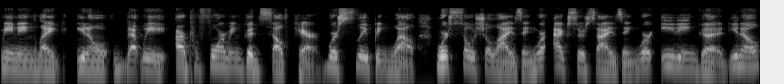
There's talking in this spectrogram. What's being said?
meaning like you know that we are performing good self-care we're sleeping well we're socializing we're exercising we're eating good you know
